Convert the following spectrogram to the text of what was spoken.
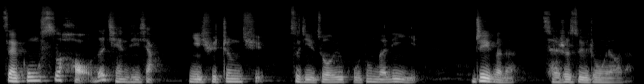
在公司好的前提下，你去争取自己作为股东的利益，这个呢才是最重要的。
